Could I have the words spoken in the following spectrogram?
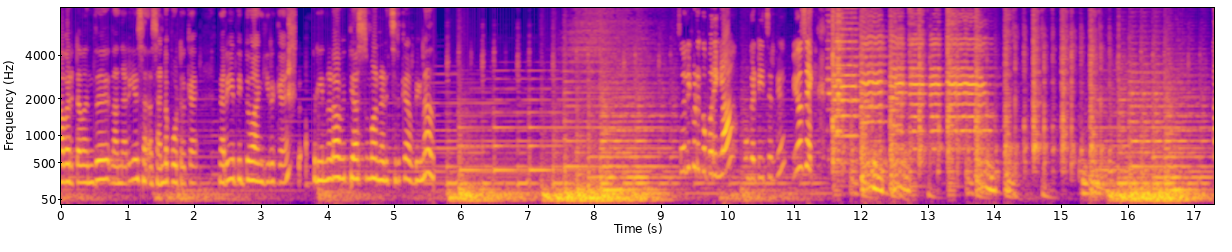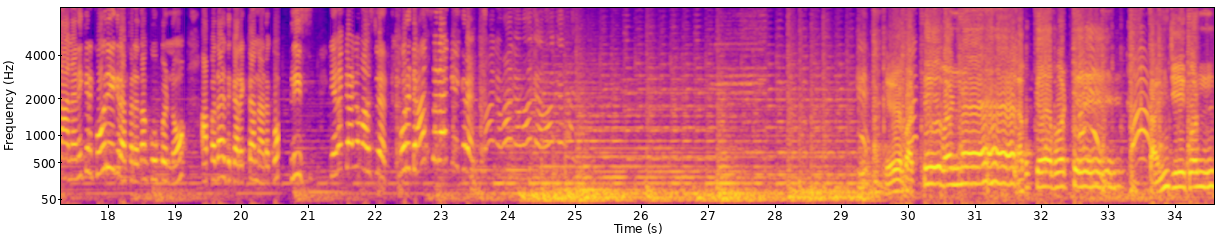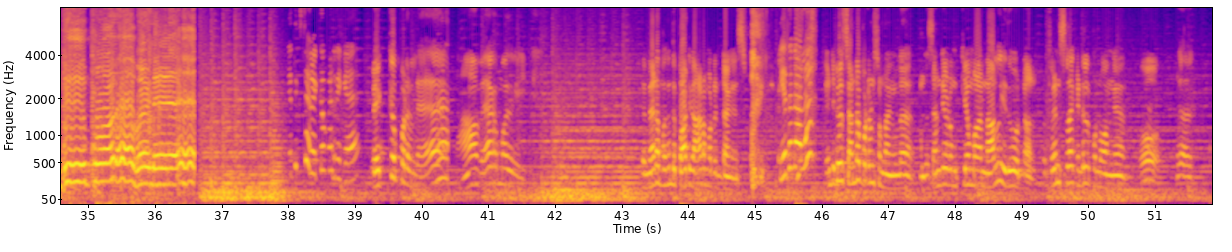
அவர்கிட்ட வந்து நான் நிறைய ச- சண்டை போட்டிருக்கேன். நிறைய திட்டு வாங்கியிருக்கேன். அப்படி என்னடா வித்தியாசமா நடிச்சிருக்கேன் அப்படின்னா சொல்லி கொடுக்க போறீங்களா உங்க டீச்சருக்கு? மியூசிக் நான் நினைக்கிற கோரியோகிராஃபரை தான் கூப்பிடணும். அப்பதான் இது கரெக்டா நடக்கும். ப்ளீஸ் எனக்காக மாஸ்டர் ஒரு டான்ஸரா கேக்குறேன். வாங்க வாங்க வாங்க வாங்க. பட்டு வண்ண லவக்க போட்டு கஞ்சி கொண்டு போறவளே. எதுக்கு சார் வைக்கப்படுறீங்க? வெக்கப்படல. நான் வேற மாதிரி. இந்த மேடம் வந்து இந்த பாட்டுக்கு ஆட மாட்டேன்ட்டாங்க. எதனால? ரெண்டு பேரும் சண்டை போட்டேன்னு சொன்னாங்கல்ல. அந்த சண்டையோட முக்கியமான நாள் இது ஒரு நாள். ஃப்ரெண்ட்ஸ் எல்லாம் கிண்டல் பண்ணுவாங்க. ஓ.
